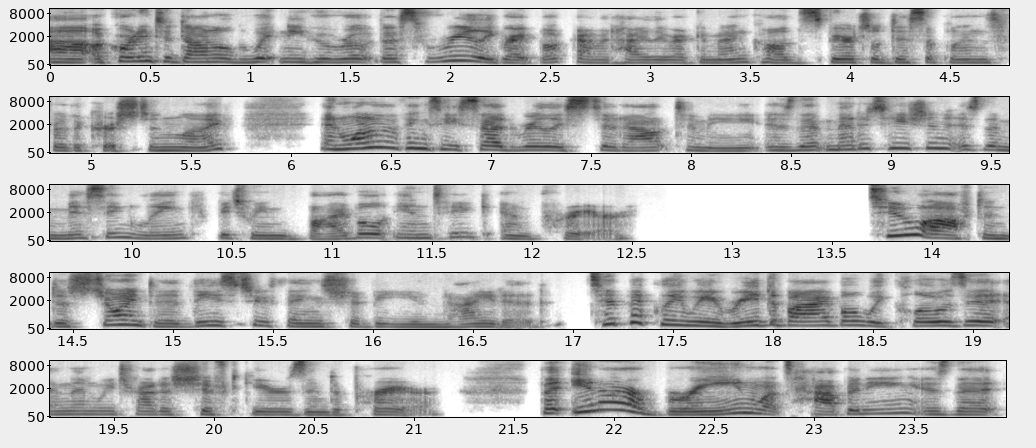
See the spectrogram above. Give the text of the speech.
uh, according to Donald Whitney, who wrote this really great book, I would highly recommend called Spiritual Disciplines for the Christian Life. And one of the things he said really stood out to me is that meditation is the missing link between Bible intake and prayer. too often disjointed, these two things should be united. Typically, we read the Bible, we close it, and then we try to shift gears into prayer. But in our brain, what's happening is that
